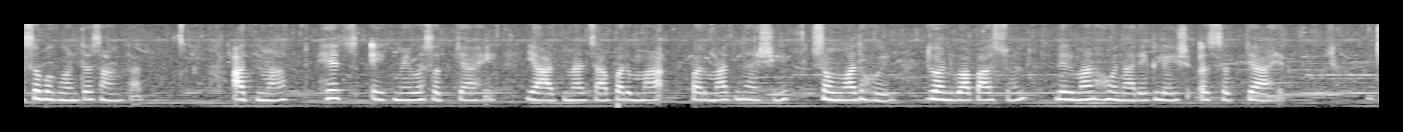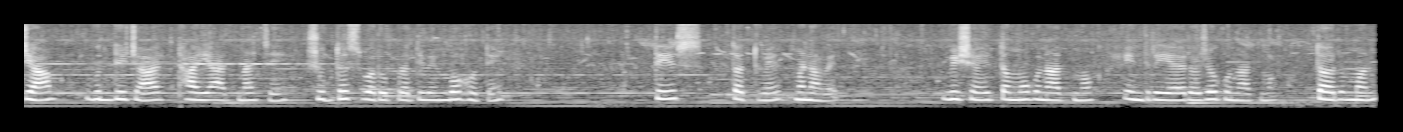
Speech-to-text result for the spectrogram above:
असं भगवंत सांगतात. आत्मा हेच एकमेव सत्य आहे. या आत्म्याचा परमा परमात्म्याशी संवाद होईल. द्वंद्वापासून निर्माण होणारे क्लेश असत्य आहेत. ज्या बुद्धीच्या ठाई आत्म्याचे शुद्ध स्वरूप प्रतिबिंब होते तेच तत्वे म्हणावेत. विषय तमोगुणात्मक इंद्रिय रजोगुणात्मक तर मन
